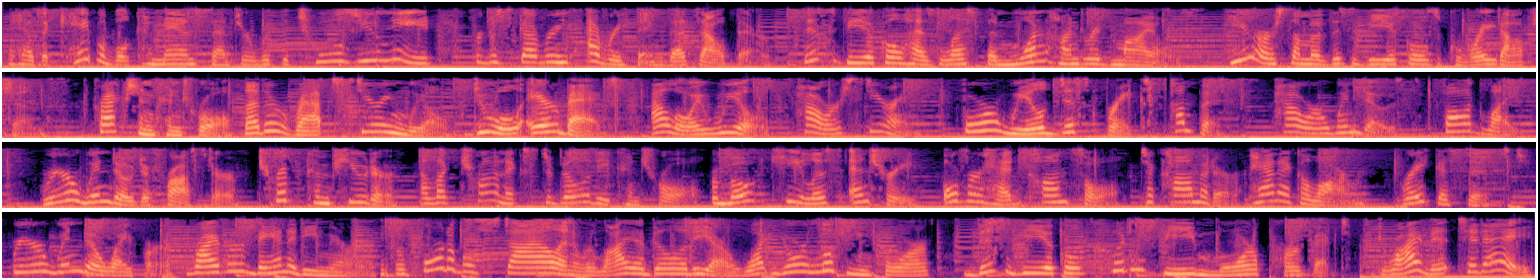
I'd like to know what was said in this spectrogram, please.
It has a capable command center with the tools you need for discovering everything that's out there. This vehicle has less than 100 miles. Here are some of this vehicle's great options. Traction control, leather wrapped steering wheel, dual airbags, alloy wheels, power steering, four wheel disc brakes, compass, power windows, fog lights, rear window defroster, trip computer, electronic stability control, remote keyless entry, overhead console, tachometer, panic alarm, brake assist, rear window wiper, driver vanity mirror. If affordable style and reliability are what you're looking for, this vehicle couldn't be more perfect. Drive it today.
